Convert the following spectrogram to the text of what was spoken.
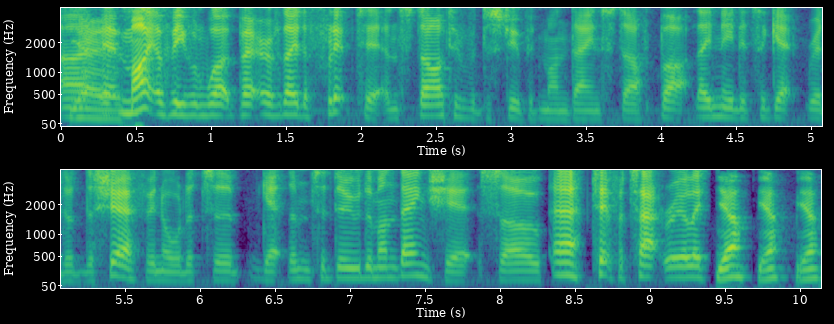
Uh, Yeah, it it might have even worked better if they'd have flipped it and started with the stupid mundane stuff, but they needed to get rid of the chef in order to get them to do the mundane shit. So, eh, tit for tat, really. Yeah, yeah, yeah.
